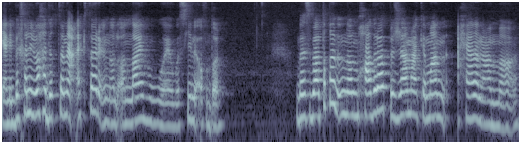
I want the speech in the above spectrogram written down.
يعني بخلي الواحد يقتنع أكثر إنه الاونلاين هو وسيلة أفضل. بس بعتقد إنه المحاضرات بالجامعة كمان أحيانا عم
